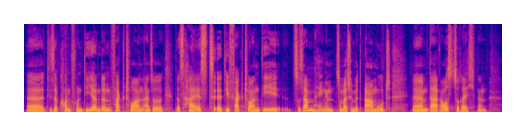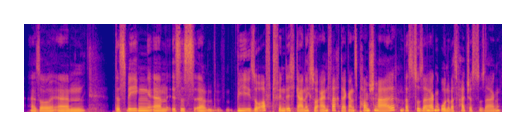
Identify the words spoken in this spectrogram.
äh, diese konfundierenden Faktoren, also das heißt, äh, die Faktoren, die zusammenhängen, zum Beispiel mit Armut, ähm, da rauszurechnen. Also ähm, deswegen ähm, ist es, ähm, wie so oft, finde ich, gar nicht so einfach, da ganz pauschal mhm. was zu sagen, mhm. ohne was Falsches zu sagen.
